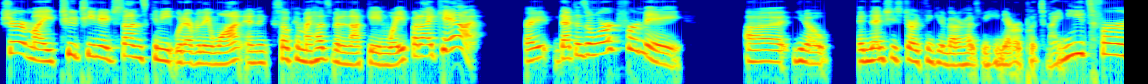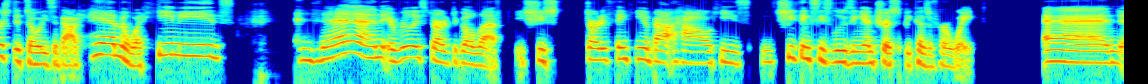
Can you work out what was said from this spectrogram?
Sure, my two teenage sons can eat whatever they want, and so can my husband and not gain weight, but I can't, right? That doesn't work for me. Uh, you know, and then she started thinking about her husband. He never puts my needs first. It's always about him and what he needs. And then it really started to go left. She started thinking about how he's, she thinks he's losing interest because of her weight. And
